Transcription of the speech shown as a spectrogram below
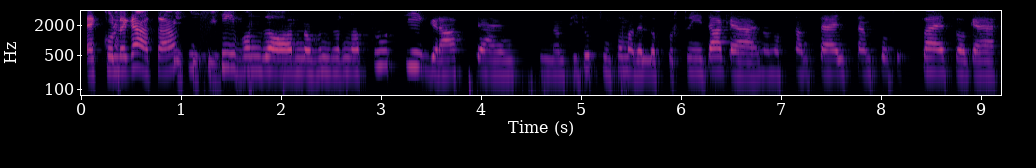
È collegata? Sì, sì, buongiorno, buongiorno, a tutti, grazie innanzitutto insomma, dell'opportunità che nonostante il tempo sospeso che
